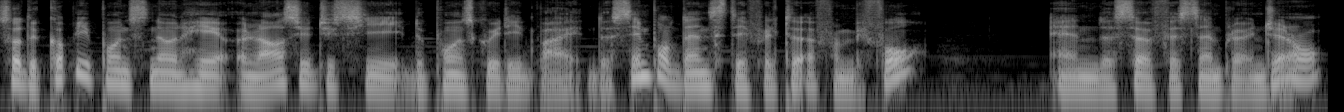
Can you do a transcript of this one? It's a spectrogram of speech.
So the copy points node here allows you to see the points created by the simple density filter from before and the surface sampler in general,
